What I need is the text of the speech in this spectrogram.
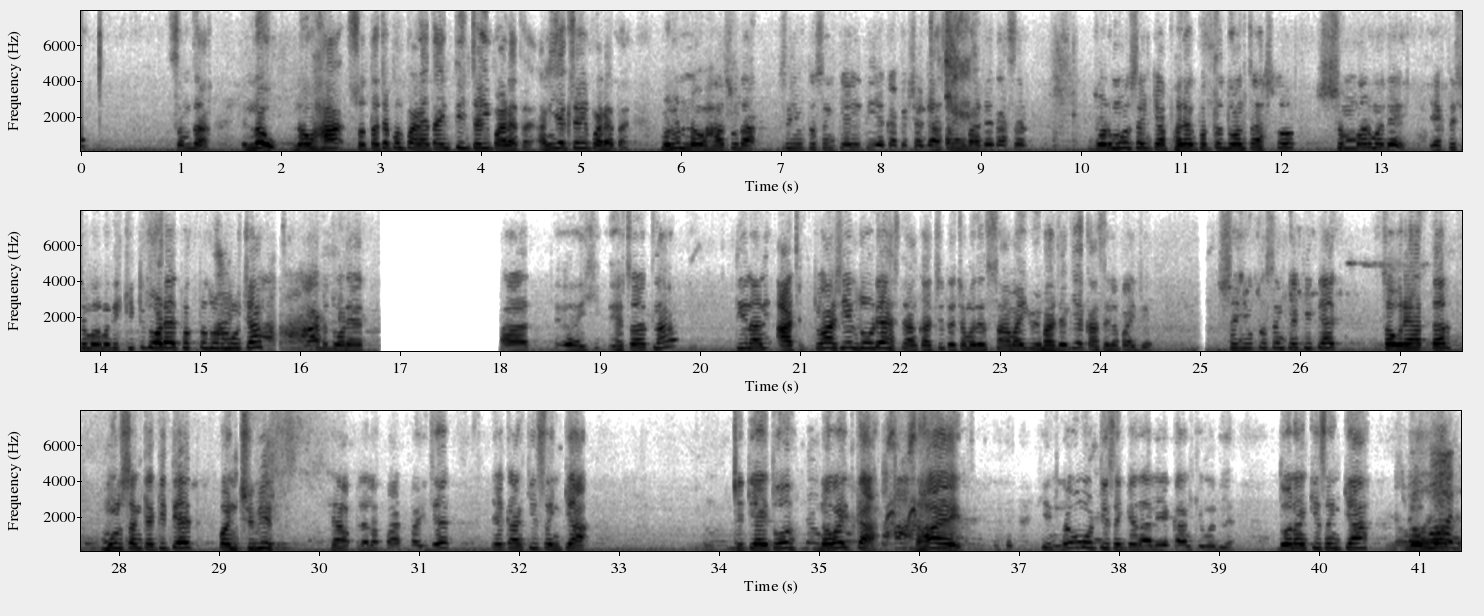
समजा नऊ नऊ हा स्वतःच्या पण पाड्यात आहे आणि तीनच्याही पाड्यात आहे आणि एकच्याही पाड्यात आहे. म्हणून नऊ हा सुद्धा संयुक्त संख्या येते एकापेक्षा जास्त विभाजक असेल. जोडमूळ संख्या फरक फक्त दोनचा असतो. शंभरमध्ये एक ते शंभरमध्ये किती जोड्या आहेत? फक्त जोडमूळच्या आठ जोड्या आहेत. ह्याच्यातला तीन आणि आठ किंवा अशी एक जोडी असते अंकाची त्याच्यामध्ये सामायिक विभाजक एक असायला पाहिजे. संयुक्त संख्या किती आहेत? चौऱ्याहत्तर. मूळ संख्या किती आहेत? पंचवीस. हे आपल्याला पाठ पाहिजे. एक अंकी संख्या किती आहे तो हो? नऊ आहेत का? दहा आहेत. ही नऊ मोठी संख्या झाली एक अंकी मधल्या दोन अंकी संख्या नव्वद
